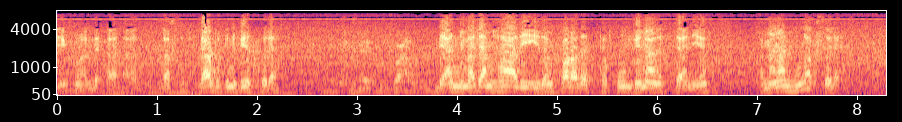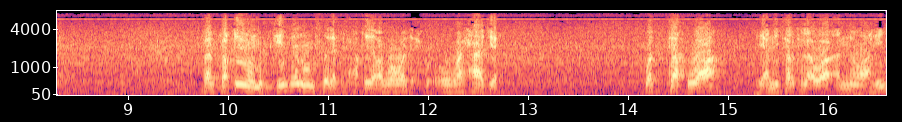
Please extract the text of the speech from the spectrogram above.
يكون لا صلة لا بد أن فيه صلة لأن ما دام هذه إذا انفردت تكون بمعنى الثانية فمعناه هناك صلة. فالفقير والمسكين بينهم صلة في الحقيقة وهو, وهو الحاجة والتقوى يعني ترك النواهي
